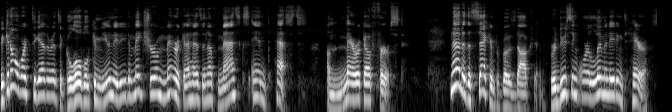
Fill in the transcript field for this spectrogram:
We can all work together as a global community to make sure America has enough masks and tests. America first. Now to the second proposed option, reducing or eliminating tariffs.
